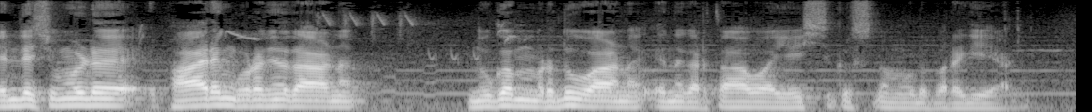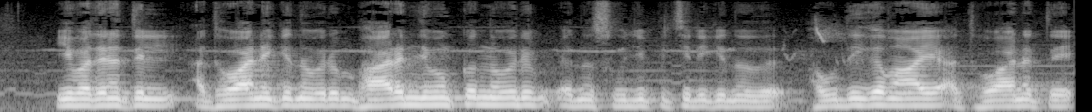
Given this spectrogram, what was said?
എന്റെ ചുമട് ഭാരം കുറഞ്ഞതാണ് നുഖം മൃദുവാണ് എന്ന് കർത്താവ് യേശുക്രിസ്തു നമ്മോട് പറയുകയാണ്. ഈ വചനത്തിൽ അധ്വാനിക്കുന്നവരും ഭാരം ചുമക്കുന്നവരും എന്ന് സൂചിപ്പിച്ചിരിക്കുന്നത് ഭൗതികമായ അധ്വാനത്തെ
